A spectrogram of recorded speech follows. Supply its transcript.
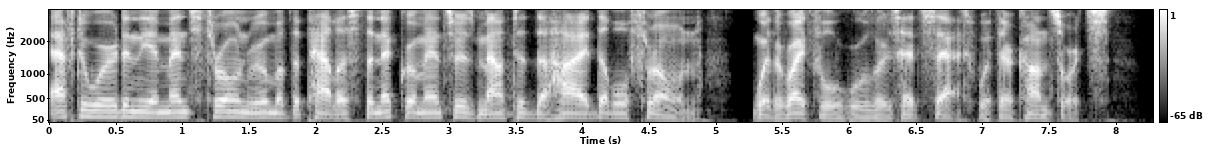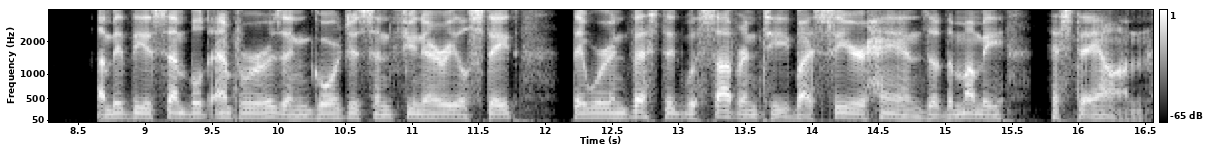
Afterward, in the immense throne room of the palace, the necromancers mounted the high double throne, where the rightful rulers had sat with their consorts. Amid the assembled emperors in gorgeous and funereal state, they were invested with sovereignty by sere hands of the mummy Hestaiyon,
